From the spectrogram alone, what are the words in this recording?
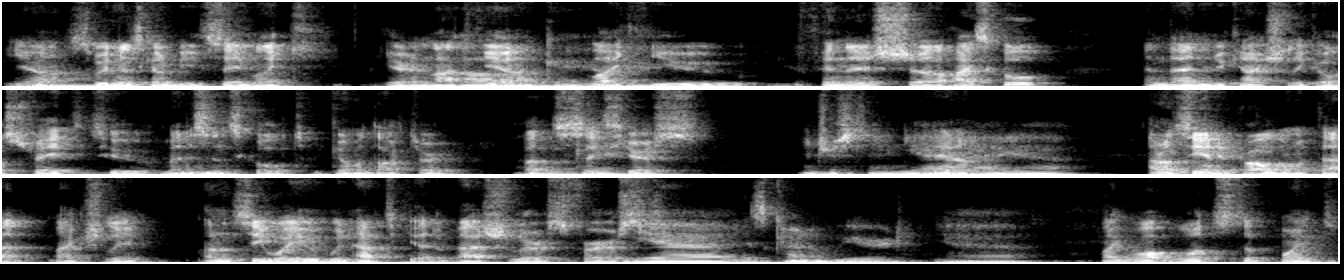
Yeah, uh, Sweden is gonna be the same like here in Latvia. Oh, okay, like okay. you you finish uh, high school and then you can actually go straight to medicine Mhm. school to become a doctor. But Oh, okay. six years. Interesting. Yeah, Yeah. yeah, yeah. I don't see any problem with that actually. I don't see why you would have to get a bachelor's first. Yeah, it is kind of weird. Yeah. Like what what's the point?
